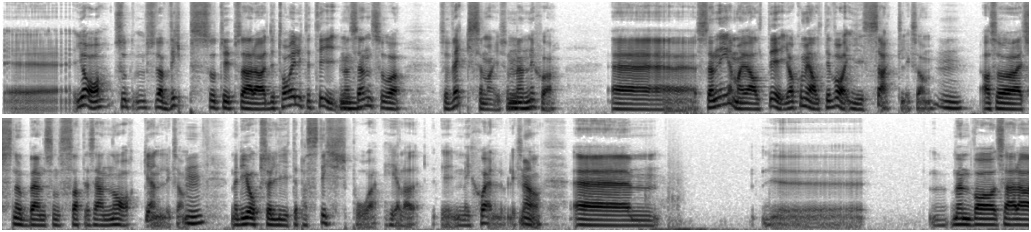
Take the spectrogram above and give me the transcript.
eh, ja, så, så vips så typ så här, det tar ju lite tid, men Mm. sen så, så växer man ju som Mm. människa. Eh, sen är man ju alltid, jag kommer ju alltid vara Isak liksom. Mm. Alltså snubben som satte sig här naken liksom. Mm. Men det är också lite pastisch på hela eh, mig själv liksom. Ja. Ehm, eh, men vad så här.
